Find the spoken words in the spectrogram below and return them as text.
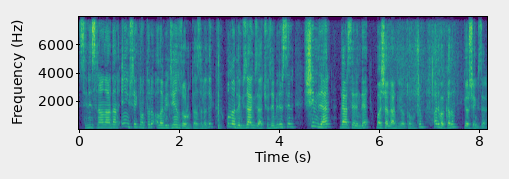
senin sınavlardan en yüksek notları alabileceğin zorlukta hazırladık. Bunları da güzel güzel çözebilirsin. Şimdiden derslerinde başarılar diliyorum Tonguç'um. Hadi bakalım görüşmek üzere.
